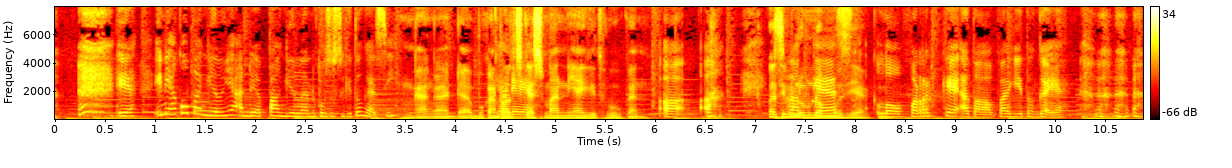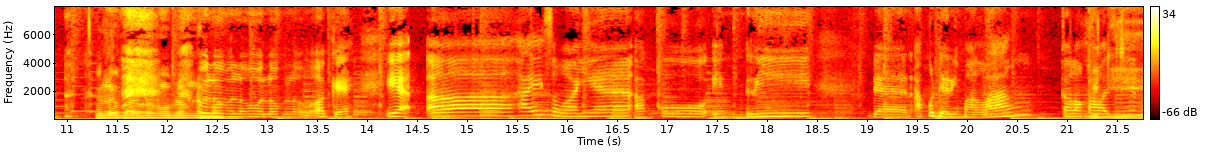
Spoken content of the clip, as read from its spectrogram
iya ini aku panggilnya ada panggilan khusus gitu nggak sih Enggak enggak ada, bukan Nggak ada ya? Mania gitu bukan. oh, Masih belum nemu podcast sih aku. lover ke atau apa gitu enggak ya Belum belum nemu, belum nemu. belum belum belum belum oke iya eh, hai semuanya aku Indri dan aku dari Malang kalau Widih. Jim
